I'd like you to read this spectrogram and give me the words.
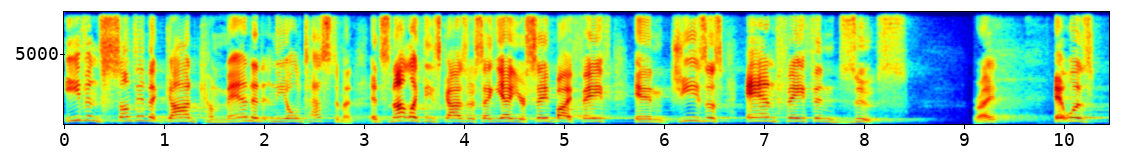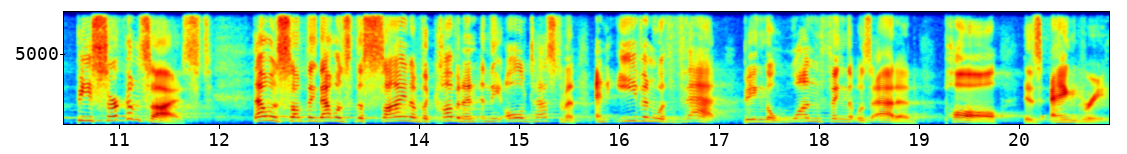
even something that God commanded in the Old Testament. It's not like these guys are saying, yeah, you're saved by faith in Jesus and faith in Zeus, right? It was be circumcised. That was something, that was the sign of the covenant in the Old Testament. And even with that being the one thing that was added, Paul is angry.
